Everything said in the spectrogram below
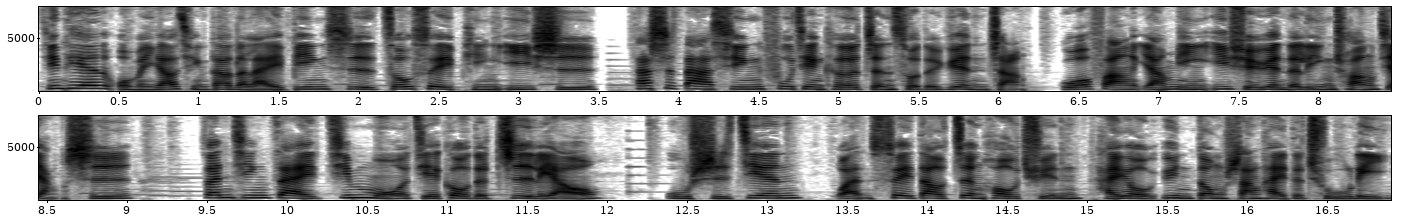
今天我们邀请到的来宾是周穗平医师，他是大兴复健科诊所的院长，国防阳明医学院的临床讲师，专精在筋膜结构的治疗、五十肩、晚隧道症候群，还有运动伤害的处理。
